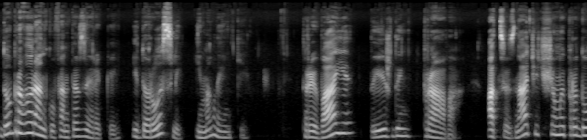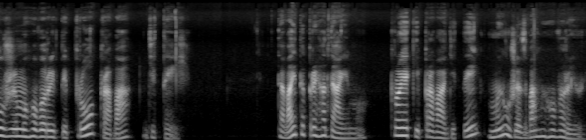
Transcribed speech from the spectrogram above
Доброго ранку, фантазерики, і дорослі, і маленькі. Триває тиждень права, а це значить, що ми продовжуємо говорити про права дітей. Давайте пригадаємо, про які права дітей ми вже з вами говорили.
